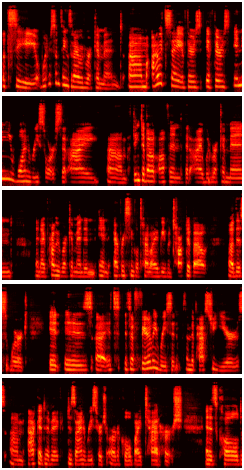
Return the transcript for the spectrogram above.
let's see what are some things that i would recommend? Um, i would say if there's if there's any one resource that i um, think about often that i would recommend and i probably recommend in, in every single time i've even talked about uh, this work it is uh, it's it's a fairly recent within the past two years um, academic design research article by tad hirsch and it's called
